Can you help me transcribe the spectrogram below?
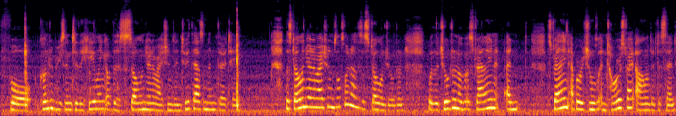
for contribution to the healing of the stolen generations in 2013. The Stolen Generations, also known as the Stolen Children, were the children of Australian and Australian Aboriginals and Torres Strait Islander descent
